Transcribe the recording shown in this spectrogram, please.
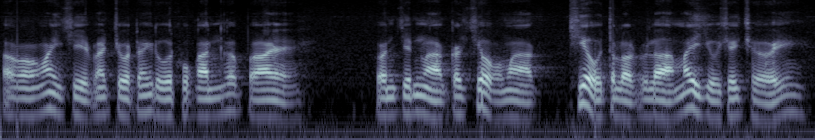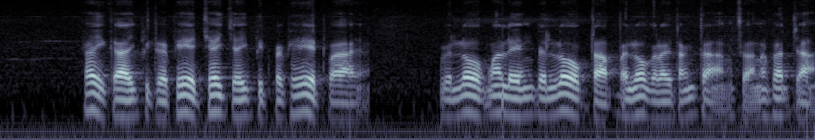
เอาไม่ฉีดมาจุดให้ดูดขุกันเข้าไป คนจินหมากก็เชี่ยวหมากเที่ยวตลอดเวลาไม่อยู่เฉยๆใช้กายผิดประเภท ใช้ใจผิดประเภทไป เป็นโรคมะเร็งเป็นโรคตับเป็นโรคอะไรต่าง ๆ สารพัดอย่าง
